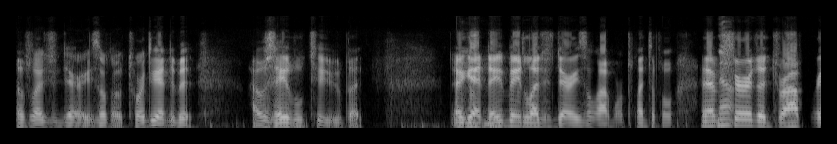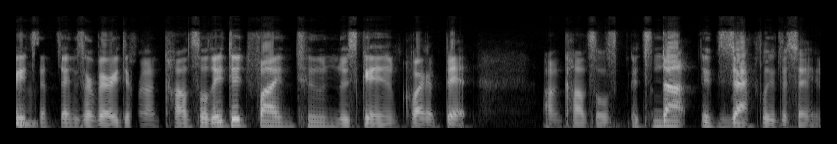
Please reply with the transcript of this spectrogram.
of legendaries. Although toward the end of it, I was able to, but again, mm-hmm. they made legendaries a lot more plentiful. And I'm Now- sure the drop rates mm. and things are very different on console. They did fine tune this game quite a bit on consoles. It's not exactly the same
